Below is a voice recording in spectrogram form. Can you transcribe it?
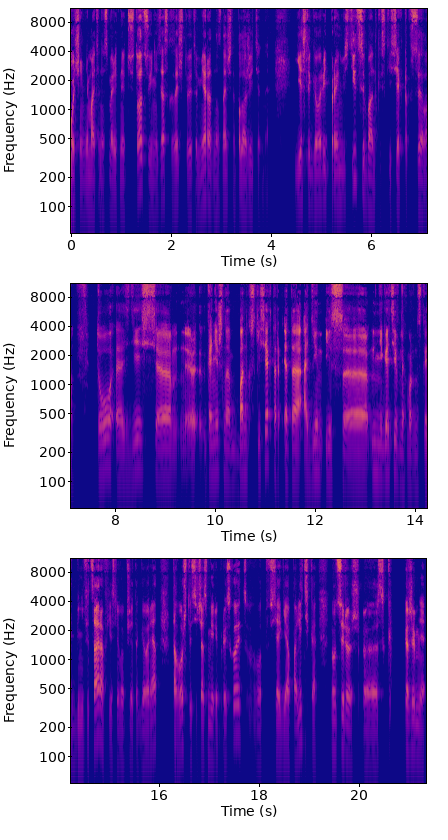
очень внимательно смотреть на эту ситуацию, и нельзя сказать, что эта мера однозначно положительная. Если говорить про инвестиции в банковский сектор в целом, то э, здесь, эм, э, конечно, банковский сектор – это один из э, негативных, можно сказать, бенефициаров, если вообще так говорят, того, что сейчас в мире происходит, вот вся геополитика. Ну вот, Сереж, скажи мне,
